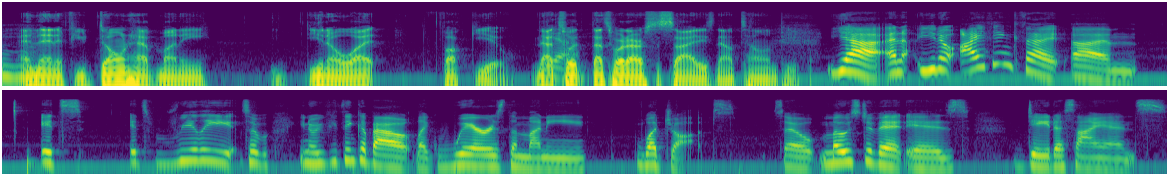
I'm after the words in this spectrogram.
Mm-hmm. And then if you don't have money, you know what? Fuck you. That's Yeah. what that's what our society is now telling people. Yeah, and you know, I think that um, it's it's really so. You know, if you think about like where is the money, what jobs? So most of it is data science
